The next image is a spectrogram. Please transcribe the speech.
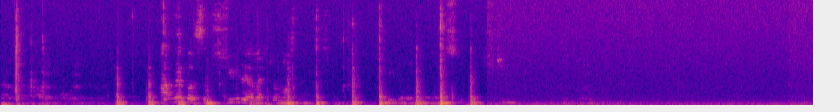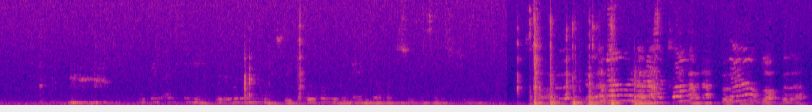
No, I don't know what that is. We've got some stew there left from last night. Need a little more stew. We've been excellent. Would it- would it be nice? We could over with it, maybe don't want soup and stew. Oh, uh, you don't have- No, you no, don't that's have- a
